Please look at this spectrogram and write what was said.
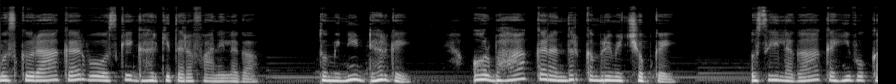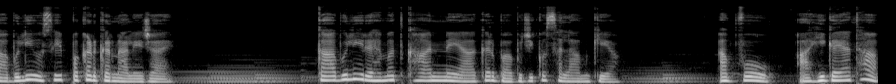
मुस्कुरा कर वो उसके घर की तरफ़ आने लगा। तो मिनी डर गई और भाग कर अंदर कमरे में छुप गई। उसे लगा कहीं वो काबुली उसे पकड़ कर ना ले जाए। काबुली रहमत खान ने आकर बाबूजी को सलाम किया। अब वो आ ही गया था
